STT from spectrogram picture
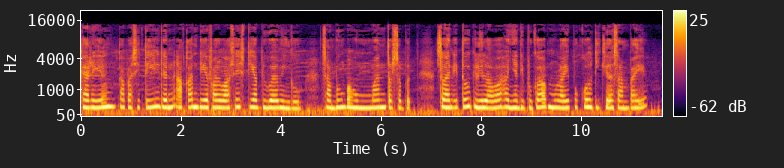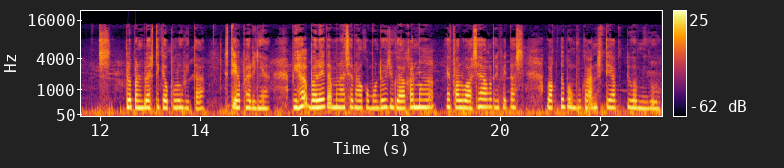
carrying capacity dan akan dievaluasi setiap dua minggu. Sambung pengumuman tersebut. Selain itu, Gililawa hanya dibuka mulai pukul 3 sampai 18.30 Wita setiap harinya. Pihak Balai Taman Nasional Komodo juga akan mengevaluasi aktivitas waktu pembukaan setiap dua minggu.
